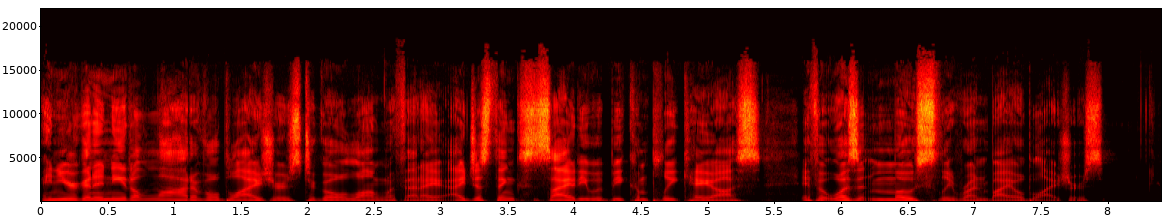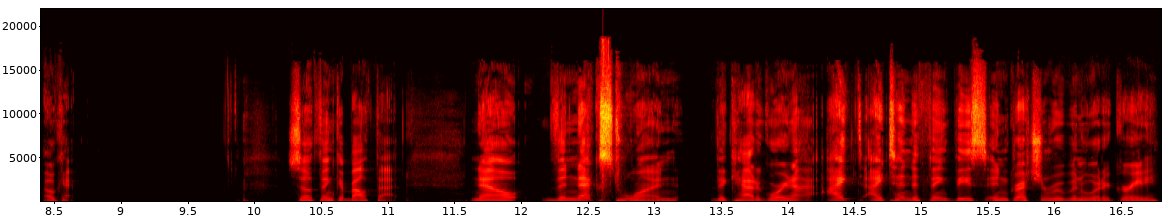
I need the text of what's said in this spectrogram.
And you're going to need a lot of obligers to go along with that. I, I just think society would be complete chaos if it wasn't mostly run by obligers. Okay. So think about that. Now, the next one, the category, and I, I, I tend to think these, and Gretchen Rubin would agree,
